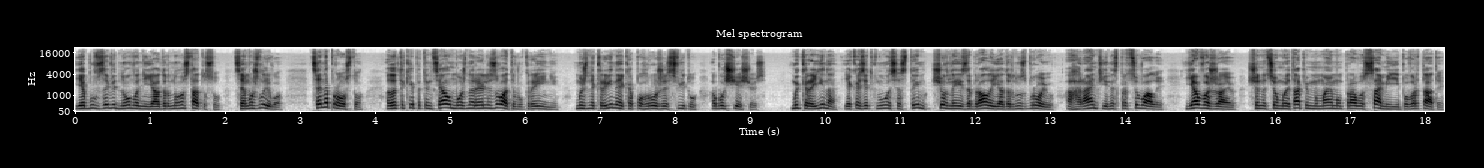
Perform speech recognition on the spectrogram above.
я був за відновлення ядерного статусу. Це можливо. Це непросто, але такий потенціал можна реалізувати в Україні. Ми ж не країна, яка погрожує світу або ще щось. Ми країна, яка зіткнулася з тим, що в неї забрали ядерну зброю, а гарантії не спрацювали. Я вважаю, що на цьому етапі ми маємо право самі її повертати.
